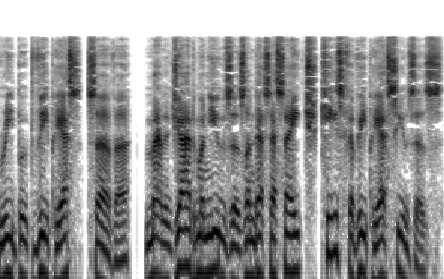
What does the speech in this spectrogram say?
reboot VPS server, manage admin users and SSH keys for VPS users.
